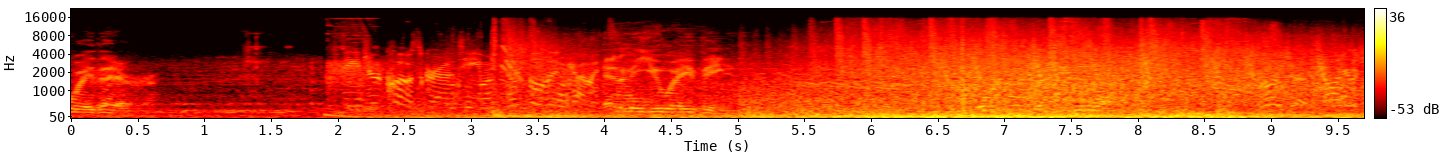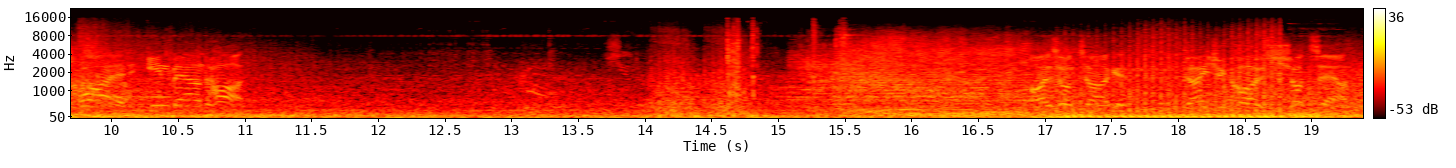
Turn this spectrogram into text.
Halfway there. Danger close, ground team. Missiles incoming. Enemy UAV. Roger, target acquired. Inbound hot. Eyes on target. Danger close. Shots out.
